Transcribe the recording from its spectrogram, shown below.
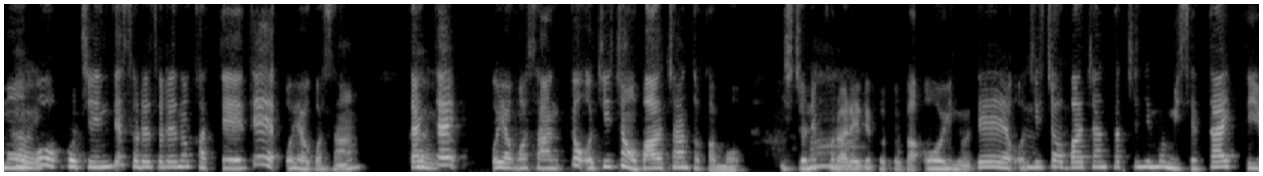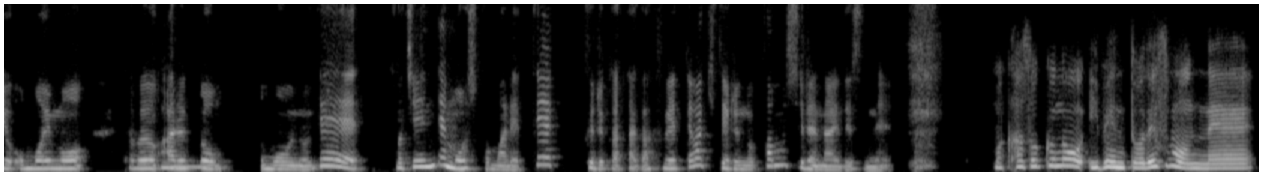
もう個人でそれぞれの家庭で親御さん、大体親御さんとおじいちゃん、おばあちゃんとかも一緒に来られることが多いので、おじいちゃん、おばあちゃんたちにも見せたいっていう思いも多分あると思うので、個人で申し込まれて来る方が増えてはきてるのかもしれないですね。まあ、家族のイベントですもんね。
